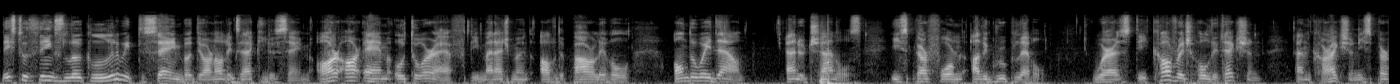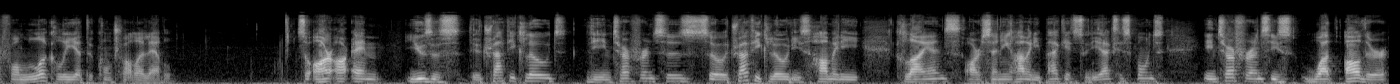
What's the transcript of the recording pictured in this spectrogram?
These two things look a little bit the same, but they are not exactly the same. RRM AutoRF, the management of the power level on the way down and the channels, is performed at the group level, whereas the coverage hole detection and correction is performed locally at the controller level. So RRM uses the traffic load, the interferences. So traffic load is how many clients are sending how many packets to the access points. Interference is what other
